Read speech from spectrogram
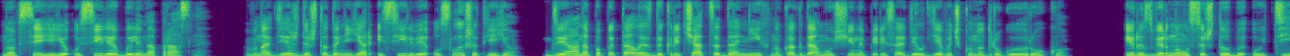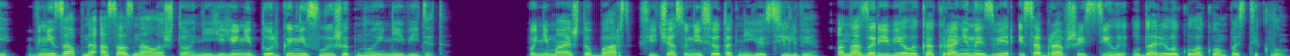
но все ее усилия были напрасны. В надежде, что Данияр и Сильвия услышат ее, Диана попыталась докричаться до них, но когда мужчина пересадил девочку на другую руку и развернулся, чтобы уйти, внезапно осознала, что они ее не только не слышат, но и не видят. Понимая, что Барс сейчас унесет от нее Сильвию, она заревела, как раненый зверь, и, собравшись силой, ударила кулаком по стеклу.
